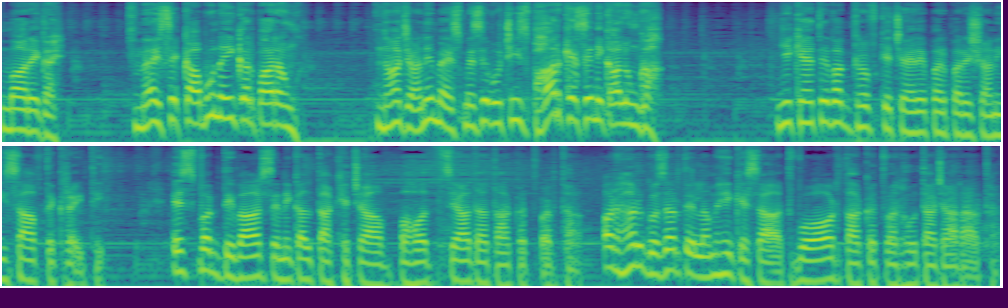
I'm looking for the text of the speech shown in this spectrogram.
मारे गए। मैं इसे काबू नहीं कर पा रहा हूँ। ना जाने मैं इसमें से वो चीज़ बाहर कैसे निकालूँगा? ये कहते वक्त ध्रुव के चेहरे पर परेशानी साफ़ दिख रही थी। इस वक्त दीवार से निकलता खिंचाव बहुत ज़्यादा ताकतवर था और हर गुजरते लम्हे के साथ वो और ताकतवर होता जा रहा था।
